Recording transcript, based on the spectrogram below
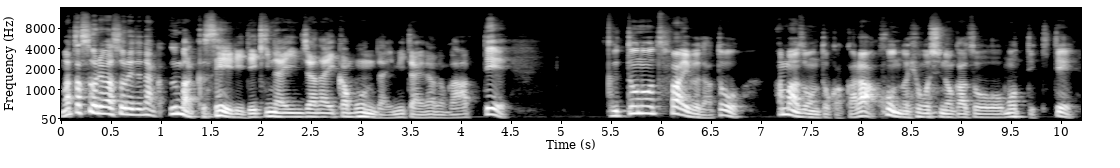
またそれはそれでなんかうまく整理できないんじゃないか問題みたいなのがあって、GoodNotes 5だと Amazon とかから本の表紙の画像を持ってきて、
